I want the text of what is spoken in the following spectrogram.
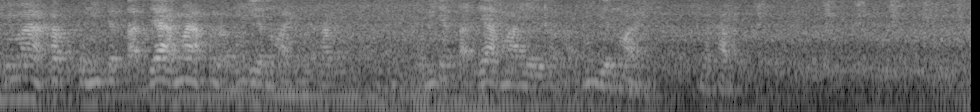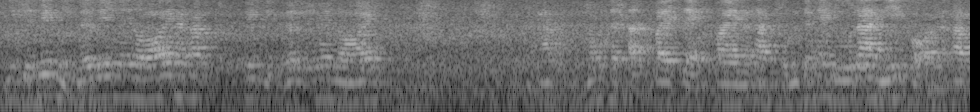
ให้มากครับ ตรงนี้จะตัดยากมากสำหรับนักเรียนใหม่นะครับ ตรงนี้จะตัดยากมากเลยสำหรับนักเรียนใหม่ นะครับ นี่คือเทคนิคเล็กๆน้อยๆนะครับ เทคนิคเล็กๆน้อยๆนะครับน้องจะตัดไปแต่งไปนะครับ ผมจะให้ดูด้านนี้ก่อนนะครับ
